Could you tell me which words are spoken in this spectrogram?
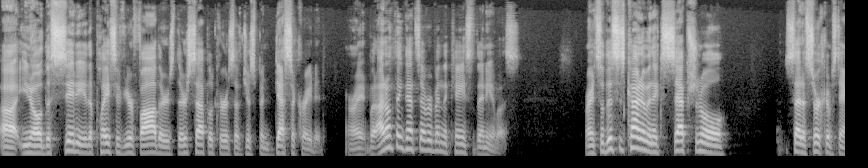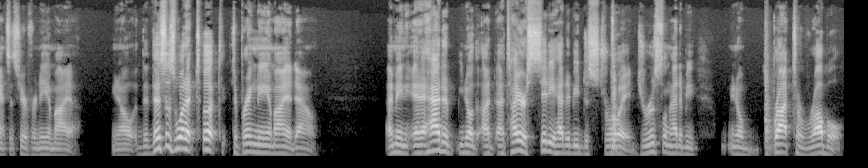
uh, you know the city, the place of your fathers, their sepulchres have just been desecrated. All right, but I don't think that's ever been the case with any of us. All right, so this is kind of an exceptional set of circumstances here for Nehemiah. You know, th- this is what it took to bring Nehemiah down. I mean, it had to, you know, an entire city had to be destroyed. Jerusalem had to be, you know, brought to rubble.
